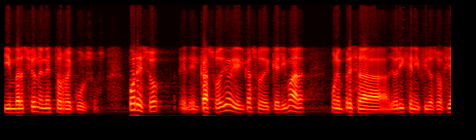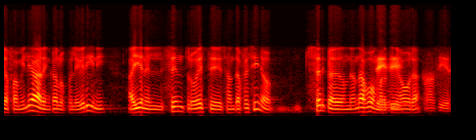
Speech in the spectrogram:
inversión en estos recursos. Por eso, el, caso de hoy, el caso de Kelimar, una empresa de origen y filosofía familiar en Carlos Pellegrini, ahí en el centro este de santafesino, cerca de donde andás vos, Martín, ahora. Así es.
